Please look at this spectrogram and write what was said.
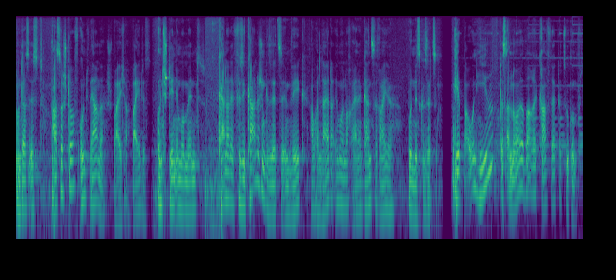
Und das ist Wasserstoff und Wärmespeicher, beides. Und stehen im Moment keiner der physikalischen Gesetze im Weg, aber leider immer noch eine ganze Reihe Bundesgesetze. Wir bauen hier das erneuerbare Kraftwerk der Zukunft.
